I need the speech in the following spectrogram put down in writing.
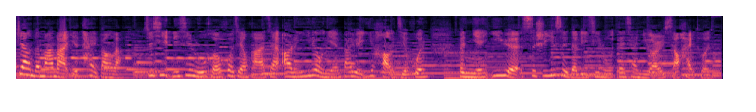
这样的妈妈也太棒了据悉林心如和霍建华在二零一六年八月一号结婚本年一月四十一岁的林心如诞下女儿小海豚。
